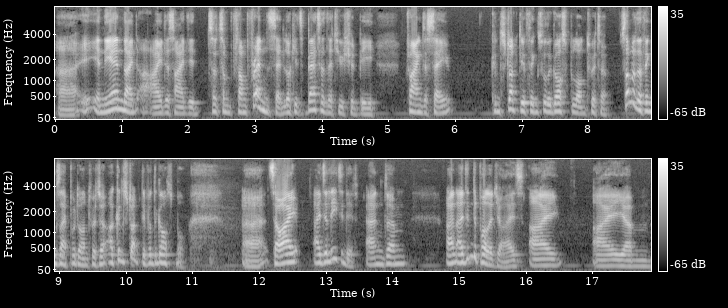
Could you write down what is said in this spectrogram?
Uh, in the end, I, I decided. So some some friends said, "Look, it's better that you should be trying to say constructive things for the gospel on Twitter. Some of the things I put on Twitter are constructive for the gospel." Uh, so I I deleted it and um, and I didn't apologize. I I um,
